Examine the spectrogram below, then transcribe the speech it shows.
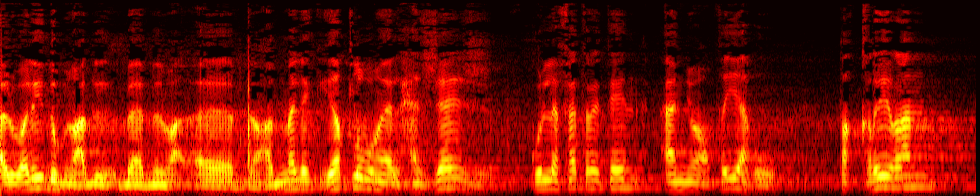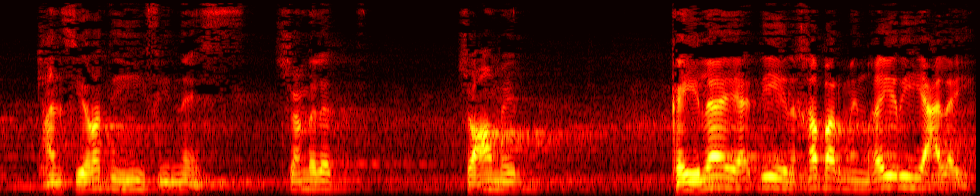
الوليد بن عبد بن عبد الملك يطلب من الحجاج كل فترة أن يعطيه تقريرا عن سيرته في الناس. شو عملت؟ شو عمل؟ كي لا يأتيه الخبر من غيره عليه.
